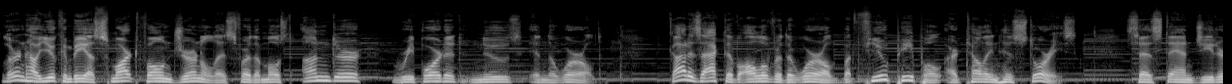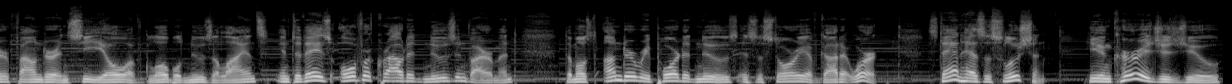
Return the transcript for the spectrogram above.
Learn how you can be a smartphone journalist for the most underreported news in the world. God is active all over the world, but few people are telling his stories, says Stan Jeter, founder and CEO of Global News Alliance. In today's overcrowded news environment, the most underreported news is the story of God at work. Stan has a solution. He encourages you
